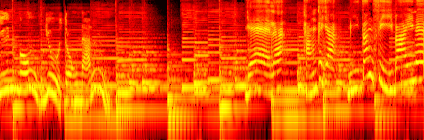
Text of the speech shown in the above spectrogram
ยืนงงอยู่ตรงนั้น แย่ละ ถังขยะมีตั้งสี่ใบแน่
